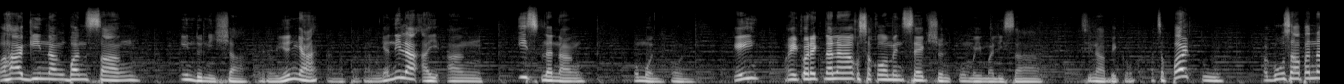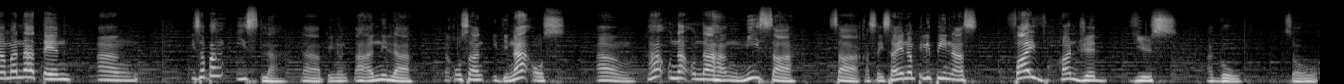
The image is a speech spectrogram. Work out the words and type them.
bahagi ng bansang Indonesia. Pero yun nga ang napuntahan nila ay ang isla ng Humonhon okay Makikorek na lang ako sa comment section kung may mali sa sinabi ko. At sa part 2, pag-uusapan naman natin ang isa pang isla na pinuntahan nila na kung saan itinaos ang kauna-unahang misa sa kasaysayan ng Pilipinas 500 years ago. So,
